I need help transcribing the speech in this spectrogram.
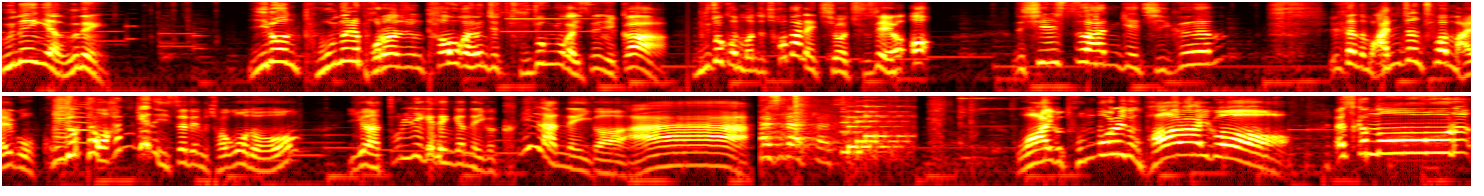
은행이야 은행. 이런 돈을 벌어주는 타워가 현재 두 종류가 있으니까 무조건 먼저 초반에 지어주세요. 어? 근데 실수한 게 지금 일단은 완전 초반 말고 공격 타워 한 개는 있어야 되면 적어도. 이거 다 뚫리게 생겼네. 이거 큰일 났네 이거. 아. 와 이거 돈 벌리는 거 봐라 이거. 에스카노르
